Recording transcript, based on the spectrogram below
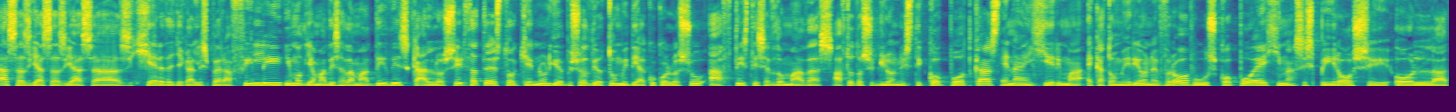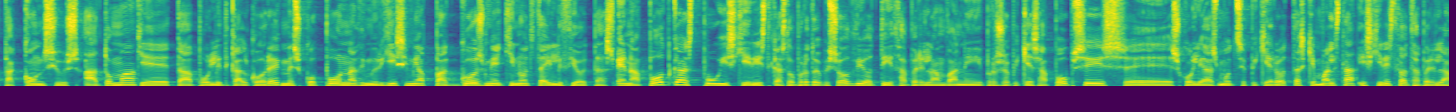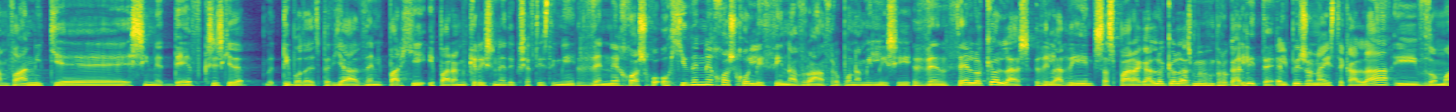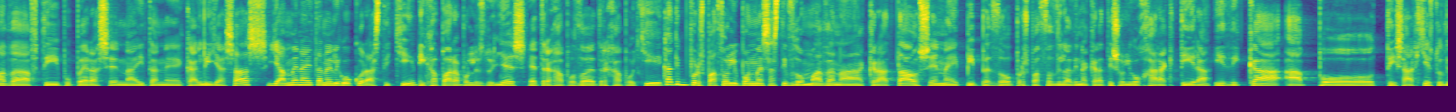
Γεια σας, γεια σας, γεια σας. Χαίρετε και καλησπέρα, φίλοι. Είμαι ο Διαμαντής Αδαμαντίδης. Καλώς ήρθατε στο καινούριο επεισόδιο του Μηντιακού Κολοσσού αυτής της εβδομάδας. Αυτό το συγκλονιστικό podcast, ένα εγχείρημα εκατομμυρίων ευρώ που σκοπό έχει να συσπυρώσει όλα τα conscious άτομα και τα political correct με σκοπό να δημιουργήσει μια παγκόσμια κοινότητα ηλικιότητας. Ένα podcast που ισχυρίστηκα στο πρώτο επεισόδιο ότι θα περιλαμβάνει προσωπικές απόψεις, ε, σχολιασμό της επικαιρότητας και μάλιστα ισχυρίστηκα ότι θα περιλαμβάνει και συνεντεύξεις και τίποτα έτσι, παιδιά. Δεν υπάρχει η παραμικρή συνέντευξη αυτή τη στιγμή. Δεν έχω ασχο... Όχι, δεν έχω ασχοληθεί να βρω άνθρωπο να μιλήσει. Δεν θέλω κιόλας. Δηλαδή, σας παρακαλώ κιόλας, μην με προκαλείτε. Ελπίζω να είστε καλά. Η εβδομάδα αυτή που πέρασε να ήταν καλή για εσά. Για μένα ήταν λίγο κουραστική. Είχα πάρα πολλές δουλειές. Έτρεχα από εδώ, έτρεχα από εκεί. Κάτι που προσπαθώ λοιπόν μέσα στη βδομάδα να κρατάω σε ένα επίπεδο. Προσπαθώ δηλαδή να κρατήσω λίγο χαρακτήρα. Ειδικά από τις αρχές του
